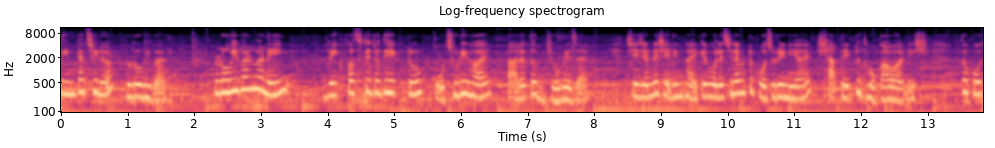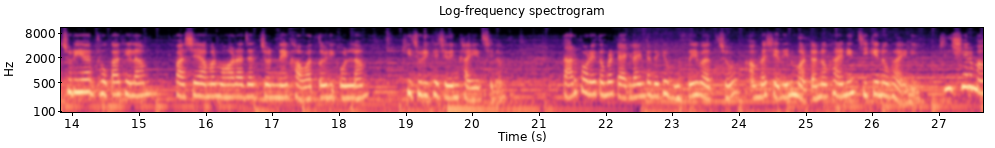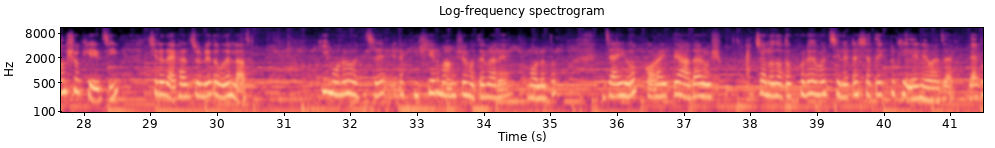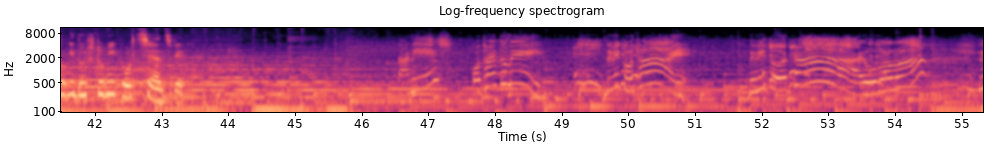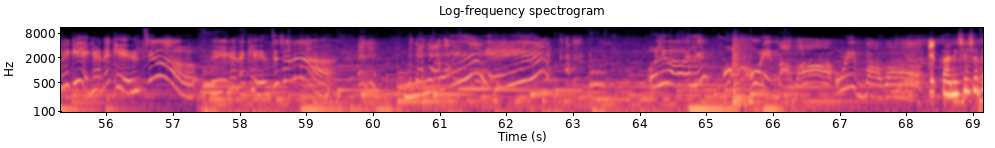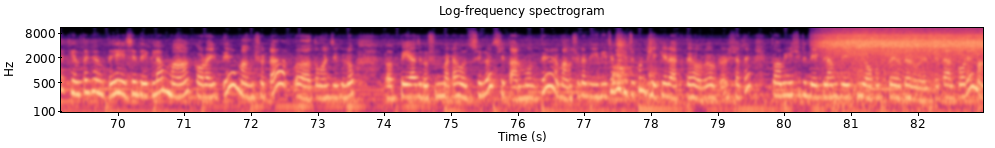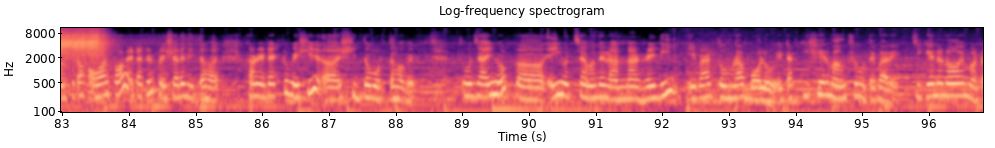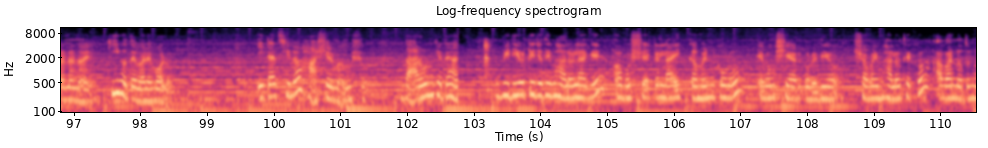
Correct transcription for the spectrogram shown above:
দিনটা ছিল রবিবার। রবিবার মানেই ব্রেকফাস্টে যদি একটু কচুরি হয়, তাহলে তো জমে যায়। সেই জন্য সেদিন ভাইকে বলেছিলাম, একটু কচুরি নিয়ে আয়, সাথে একটু ধোকাও আনিস। তো কচুরি আর ধোকা খেলাম। পাশে আমার মহারাজার জন্যে খাবার তৈরি করলাম, খিচুড়ি খেয়ে সেদিন খাইয়েছিলাম। তারপরে তোমরা ট্যাগলাইনটা দেখে বুঝতেই পারছ, আমরা সেদিন মাটনও খাইনি চিকেনও খাইনি। কিসের মাংস খেয়েছি? সেটা দেখার জন্য তোমাদের লাস্ট কি মনে হচ্ছে, এটা কিসের মাংস হতে পারে বলো তো? যাই হোক, কড়াইতে আদা, রসুন। চলো ততক্ষণে আমার ছেলেটার সাথে একটু খেলে নেওয়া যাক। দেখো কি দুষ্টুমি করছে আজকে। তানিশ, কোথায় তুমি? তুমি কোথায়? তুমি কোথায়? এখানে খেলছে সোনা? তানিশের সাথে খেলতে খেলতে এসে দেখলাম মা কড়াইতে মাংসটা তোমার যেগুলো পেঁয়াজ, রসুন বাটা হচ্ছিল, সে তার মধ্যে মাংসটা দিয়ে দিয়েছে। কিছুক্ষণ ঢেকে রাখতে হবে ওটার সাথে। তো আমি সেটা দেখলাম যে কী অবস্থায় ওটা রয়েছে। তারপরে মাংসটা হওয়ার পর এটাকে প্রেশারে দিতে হয়, কারণ এটা একটু বেশি সিদ্ধ করতে হবে। তো যাই হোক এই হচ্ছে আমাদের রান্নার রেডি এবার তোমরা বলো, এটা কিসের মাংস হতে পারে? চিকেনও নয় মটনও নয়, কি হতে পারে বলো। এটা ছিল হাঁসের মাংস। দারুণ খেতে হাঁস। ভিডিওটি যদি ভালো লাগে, অবশ্যই একটা লাইক, কমেন্ট করো এবং শেয়ার করে দিও। সবাই ভালো থেকো। আবার নতুন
